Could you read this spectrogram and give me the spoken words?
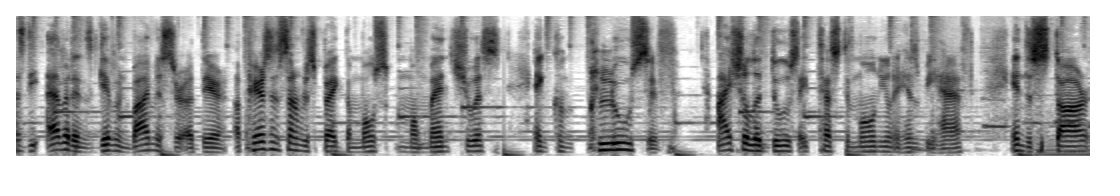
as the evidence given by mr adair appears in some respect the most momentous and conclusive i shall adduce a testimonial in his behalf in the star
